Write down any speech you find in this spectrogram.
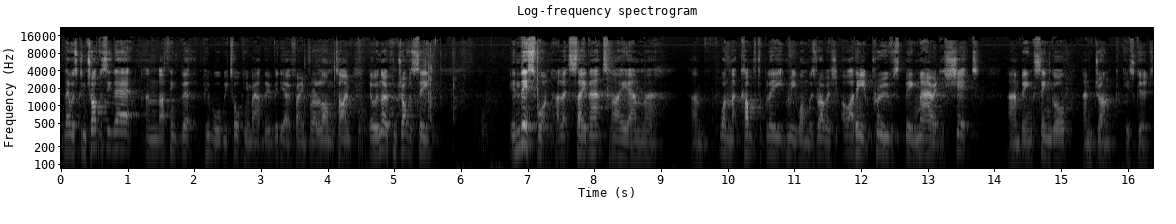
there was controversy there, and I think that people will be talking about the video frame for a long time. There was no controversy in this one. Uh, let's say that. I um, uh, um, won that comfortably. Me one was rubbish. Oh, I think it proves being married is shit, and being single and drunk is good.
